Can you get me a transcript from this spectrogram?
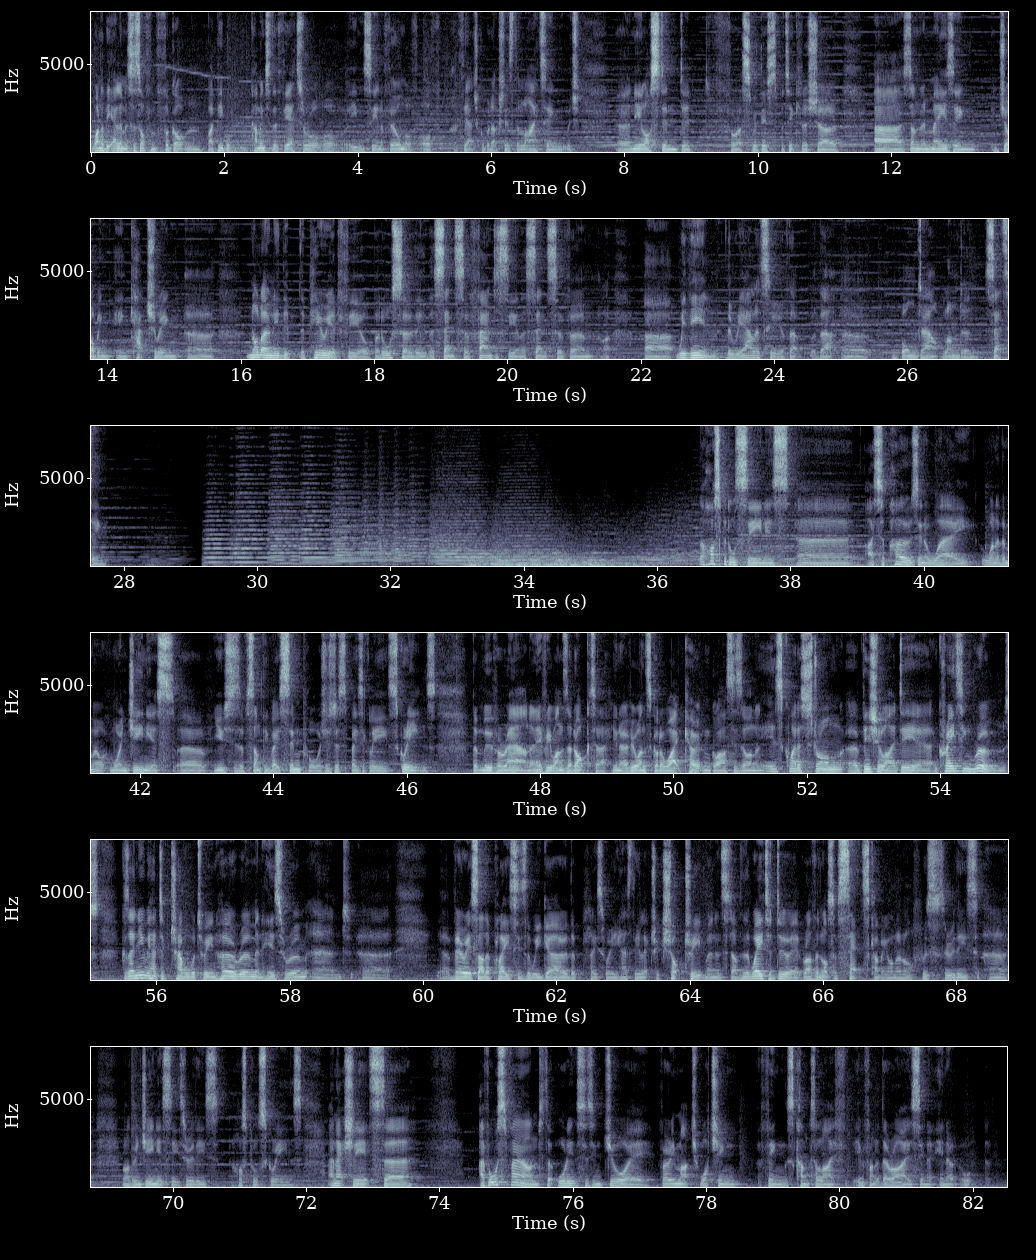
one of the elements that's often forgotten by people coming to the theatre or, or, even seeing a film of, of, a theatrical production is the lighting, which uh, Neil Austin did for us with this particular show. Uh, he's done an amazing job in, in capturing uh, not only the, the, period feel, but also the, the, sense of fantasy and the sense of um, uh, within the reality of that, that uh, bombed out London setting. The hospital scene is, uh, I suppose, in a way, one of the more, more ingenious uh, uses of something very simple, which is just basically screens that move around and everyone's a doctor. You know everyone's got a white coat and glasses on and it's quite a strong uh, visual idea and creating rooms. Because I knew we had to travel between her room and his room and various other places that we go, the place where he has the electric shock treatment and stuff. And the way to do it, rather than lots of sets coming on and off, was through these, uh, rather ingeniously, through these hospital screens. And actually, it's, uh, I've always found that audiences enjoy very much watching things come to life in front of their eyes in a, in a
